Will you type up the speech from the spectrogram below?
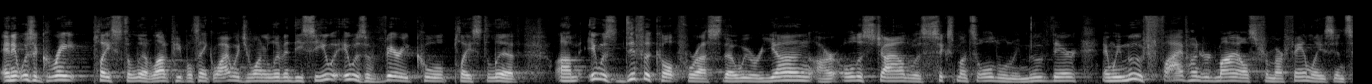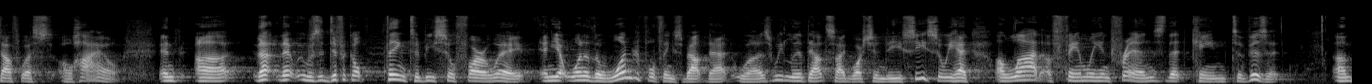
and it was a great place to live. A lot of people think, why would you want to live in D.C.? It was a very cool place to live. Um, it was difficult for us, though. We were young. Our oldest child was six months old when we moved there. And we moved 500 miles from our families in southwest Ohio. And uh, that, that was a difficult thing to be so far away. And yet, one of the wonderful things about that was we lived outside Washington, D.C., so we had a lot of family and friends that came to visit. Um,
